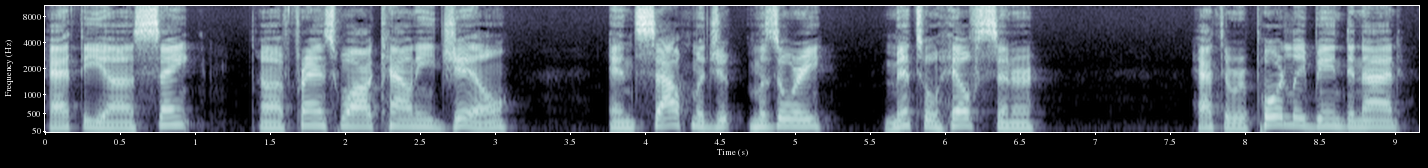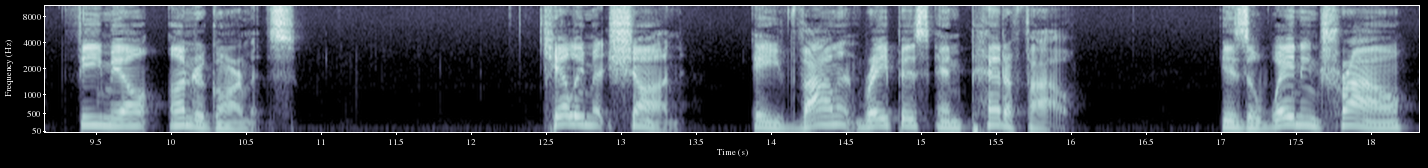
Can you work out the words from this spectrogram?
at the uh, St. Uh, Francois County Jail and South Missouri Mental Health Center after reportedly being denied female undergarments. Kelly McShawn, a violent rapist and pedophile, is awaiting trial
